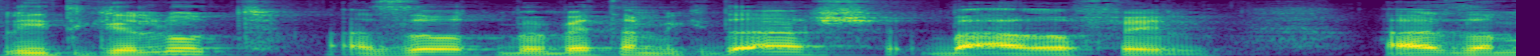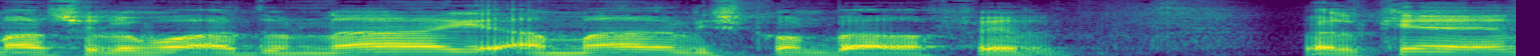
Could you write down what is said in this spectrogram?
להתגלות הזאת בבית המקדש בערפל. אז אמר שלמה, אדוני אמר לשכון בערפל. ועל כן,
